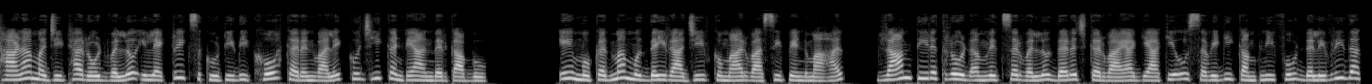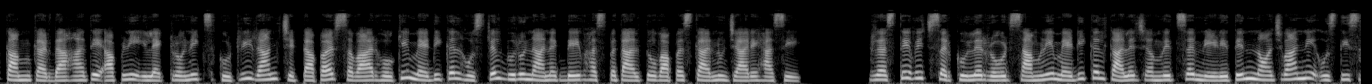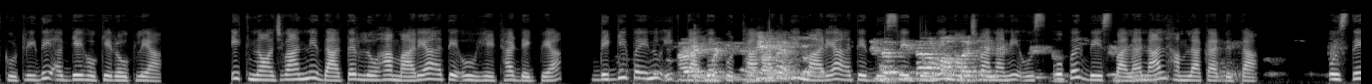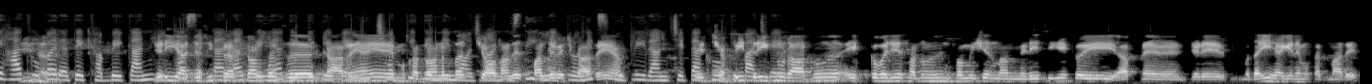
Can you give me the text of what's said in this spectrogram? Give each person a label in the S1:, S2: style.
S1: ਥਾਣਾ ਮਜੀਠਾ ਰੋਡ ਵੱਲੋਂ electric scooty ਦੀ ਖੋਹ ਕਰਨ ਵਾਲੇ ਕੁਝ ਹੀ ਘੰਟਿਆਂ ਅੰਦਰ ਕਾਬੂ। ਇਹ ਮੁਕਦਮਾ ਮੁੱਦਈ ਰਾਜੀਵ ਕੁਮਾਰ ਵਾਸੀ ਪਿੰਡ ਮਾਹਲ, ਰਾਮ ਤੀਰਥ ਰੋਡ ਅੰਮ੍ਰਿਤਸਰ ਵੱਲੋਂ ਦਰਜ ਕਰਵਾਇਆ ਗਿਆ ਕਿ ਉਹ ਸਵਿਗੀ ਕੰਪਨੀ ਫੂਡ ਡਿਲੀਵਰੀ ਦਾ ਕੰਮ ਕਰਦਾ ਹਾਂ ਤੇ ਆਪਣੀ ਇਲੈਕਟ੍ਰੋਨਿਕ ਸਕੂਟਰੀ ਰੰਗ ਚਿੱਟਾ ਪਰ ਸਵਾਰ ਹੋ ਕੇ ਮੈਡੀਕਲ ਹੋਸਟਲ ਗੁਰੂ ਨਾਨਕ ਦੇਵ ਹਸਪਤਾਲ ਤੋਂ ਵਾਪਸ ਘਰ ਨੂੰ ਜਾ ਰਿਹਾ ਸੀ। ਰਸਤੇ ਵਿੱਚ ਸਰਕੂਲਰ ਰੋਡ ਸਾਹਮਣੇ ਮੈਡੀਕਲ ਕਾਲਜ ਅੰਮ੍ਰਿਤਸਰ ਨੇੜੇ ਤਿੰਨ ਨੌਜਵਾਨ ਨੇ ਉਸ ਦੀ ਸਕੂਟਰੀ ਦੇ ਅੱਗੇ ਹੋ ਕੇ ਰੋਕ ਲਿਆ। ਇੱਕ ਨੌਜਵਾਨ ਨੇ ਦਾਤਰ ਲੋਹਾ ਮਾਰਿਆ ਅਤੇ ਉਹ ਹੇਠਾਂ ਡਿੱਗ ਪਿਆ। ਡਿੱਗੇ ਪਏ ਨੂੰ ਇੱਕ ਦਾਤਰ ਪੁੱਠਾ ਹੱਥ ਤੇ ਮਾਰਿਆ ਅਤੇ ਦੂਸਰੇ ਦੋਵੇਂ ਨੌਜਵਾਨਾਂ ਨੇ ਉਸ ਉੱਪਰ ਬੇਸਬਾਲਾ ਨਾਲ ਹਮਲਾ ਕਰ ਦਿੱਤਾ। ਉਸ ਦੇ ਹੱਥ ਉੱਪਰ ਅਤੇ ਖੱਬੇ ਕੰਨ ਹੇਠਾਂ ਸੱਟਾਂ ਲੱਗ ਗਈਆਂ ਤੇ ਡਿੱਗੇ ਪਏ ਨੂੰ ਕੇ
S2: ਮੁਕੱਦਮਾ
S1: ਤਿੰਨੇ
S2: ਨੰਬਰ
S1: ਨੌਜਵਾਨ
S2: 14 ਦੇ ਸੰਬੰਧ ਵਿੱਚ ਕਰ ਰਹੇ ਹਾਂ।
S1: ਸਕੂਟਰੀ ਰੰਗ ਚਿੱਟਾ ਖੋਹ ਕੇ
S2: 26
S1: ਭੱਜ ਗਏ।
S2: ਨੂੰ ਰਾਤ ਨੂੰ 1 ਵਜੇ ਸਾਨੂੰ ਇਨਫੋਰਮੇਸ਼ਨ ਮਿਲੀ ਸੀ ਕੋਈ ਆਪਣੇ ਜਿਹੜੇ ਮਦਈ ਹੈਗੇ ਨੇ ਮੁਕੱਦਮਾ ਦੇ।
